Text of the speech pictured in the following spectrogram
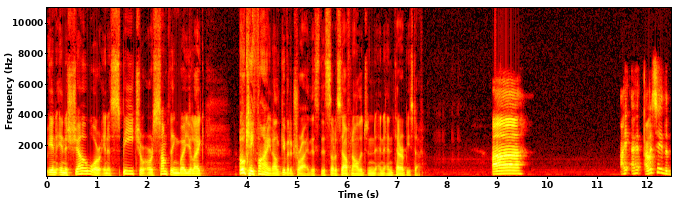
in in a show or in a speech or, or something where you're like, okay, fine, I'll give it a try. This this sort of self knowledge and, and, and therapy stuff. Uh, I, I I would say the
